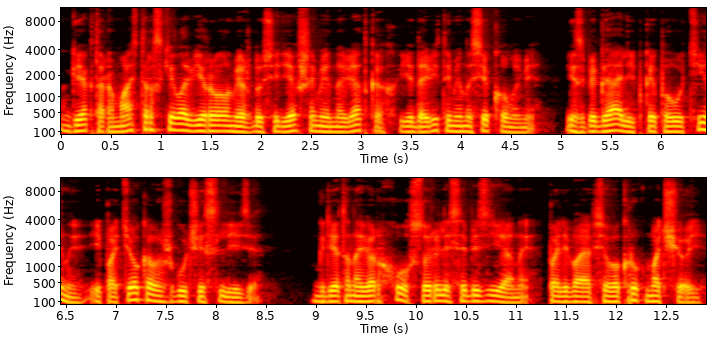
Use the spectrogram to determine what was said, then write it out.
Гектор мастерски лавировал между сидевшими на вятках ядовитыми насекомыми, избегая липкой паутины и потеков жгучей слизи. Где-то наверху ссорились обезьяны, поливая все вокруг мочой.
